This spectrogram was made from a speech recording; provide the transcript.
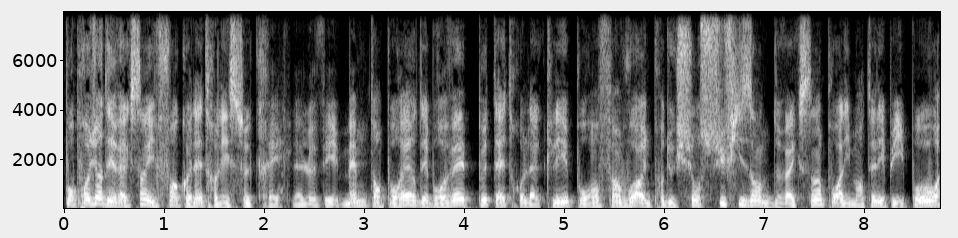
Pour produire des vaccins, il faut en connaître les secrets. La levée, même temporaire, des brevets peut être la clé pour enfin voir une production suffisante de vaccins pour alimenter les pays pauvres.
